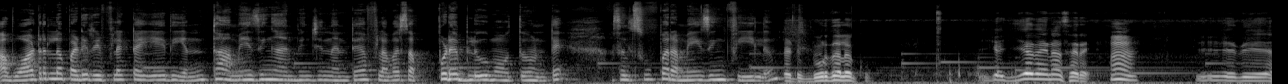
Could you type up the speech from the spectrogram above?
ఆ వాటర్లో పడి రిఫ్లెక్ట్ అయ్యేది ఎంత అమేజింగ్ అనిపించిందంటే ఆ ఫ్లవర్స్ అప్పుడే బ్లూమ్ అవుతూ ఉంటే అసలు సూపర్ అమేజింగ్ ఫీల్. దురదలకు? ఇక ఏదైనా సరే. ఇది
